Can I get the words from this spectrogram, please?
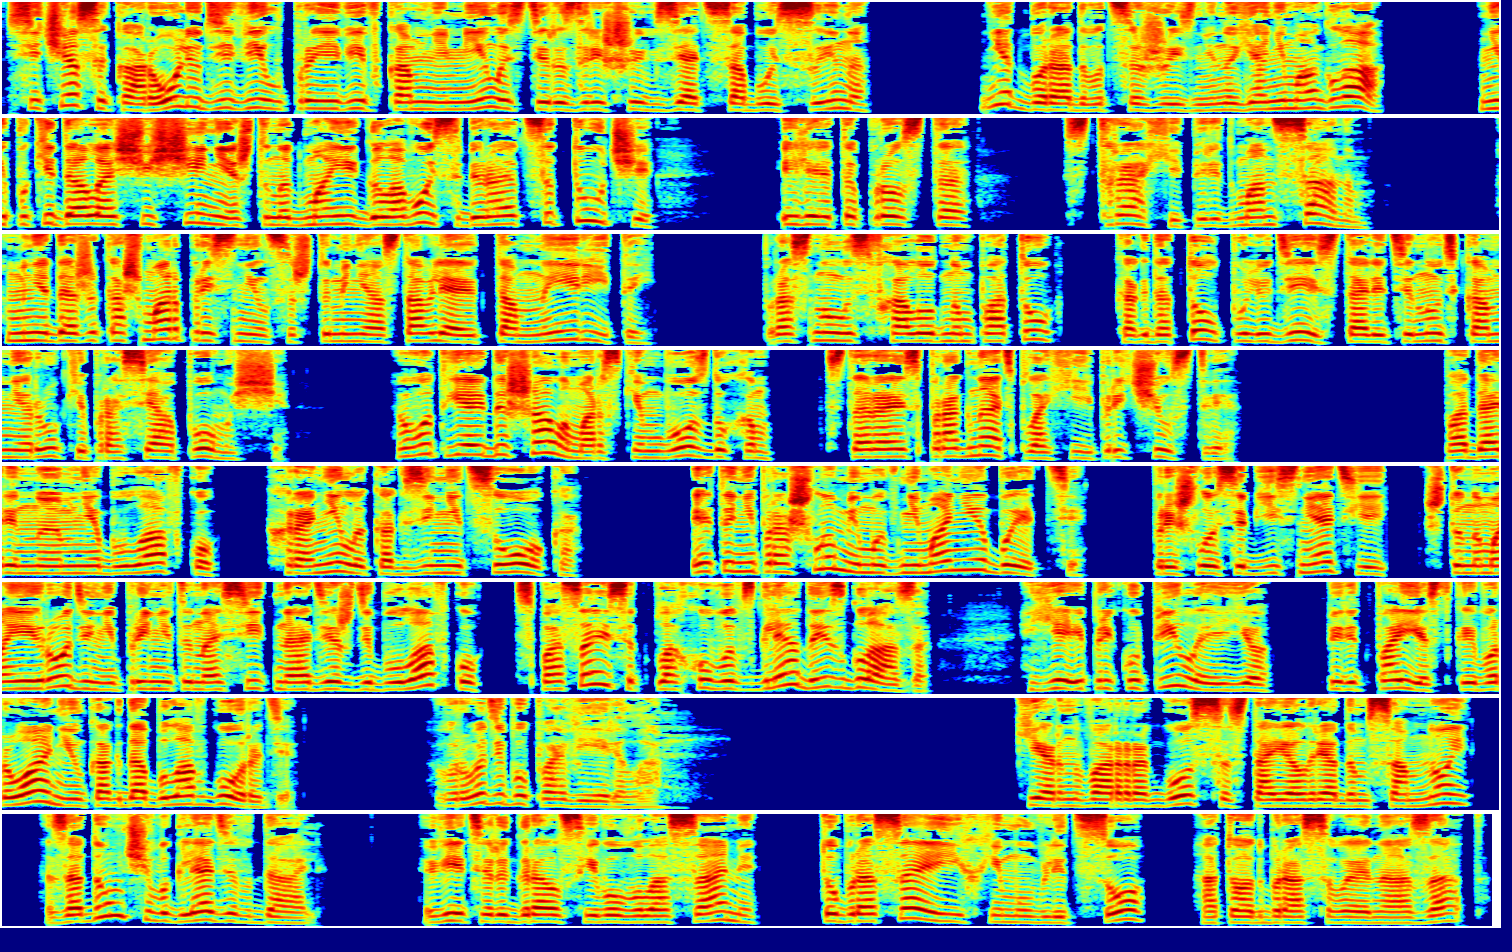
Сейчас и король удивил, проявив ко мне милость и разрешив взять с собой сына. Нет бы радоваться жизни, но я не могла. Не покидало ощущение, что над моей головой собираются тучи. Или это просто страхи перед Мансаном? Мне даже кошмар приснился, что меня оставляют там наиритой. Проснулась в холодном поту, когда толпу людей стали тянуть ко мне руки, прося о помощи. Вот я и дышала морским воздухом, стараясь прогнать плохие предчувствия. Подаренную мне булавку хранила как зеницу ока. Это не прошло мимо внимания Бетти. Пришлось объяснять ей, что на моей родине принято носить на одежде булавку, спасаясь от плохого взгляда из глаза. Я и прикупила ее перед поездкой в Аруанию, когда была в городе. Вроде бы поверила. Керн Варра Госса стоял рядом со мной, задумчиво глядя вдаль. Ветер играл с его волосами, то бросая их ему в лицо, а то отбрасывая назад.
